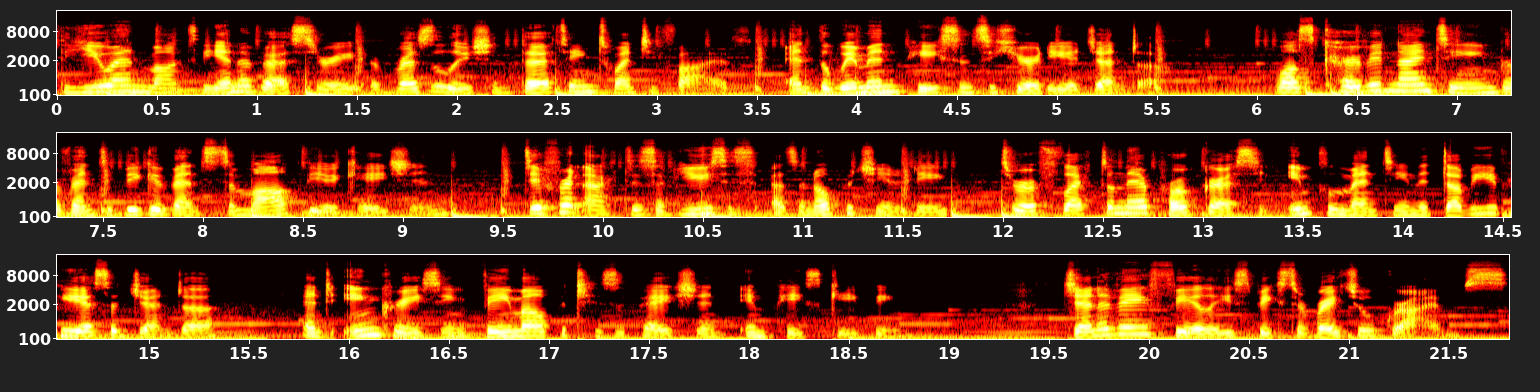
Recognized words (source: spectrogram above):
the UN marked the anniversary of Resolution 1325 and the Women, Peace and Security Agenda. Whilst COVID 19 prevented big events to mark the occasion, different actors have used this as an opportunity to reflect on their progress in implementing the WPS agenda and increasing female participation in peacekeeping. Genevieve Feely speaks to Rachel Grimes,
